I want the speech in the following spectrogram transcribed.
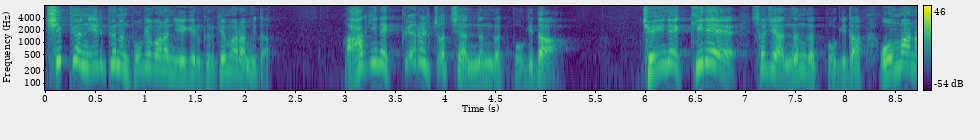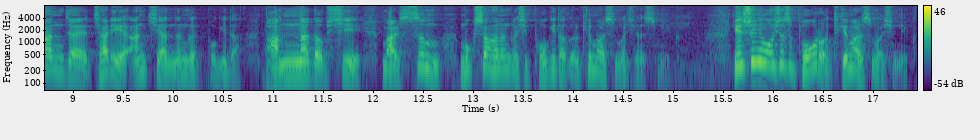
시편 1편은 복에 관한 얘기를 그렇게 말합니다. 악인의 꾀를 쫓지 않는 것 복이다. 죄인의 길에 서지 않는 것 복이다. 오만한 자의 자리에 앉지 않는 것 복이다. 밤낮 없이 말씀 묵상하는 것이 복이다. 그렇게 말씀하시지 않습니까? 예수님 오셔서 복을 어떻게 말씀하십니까?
